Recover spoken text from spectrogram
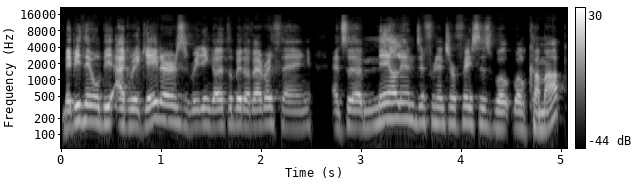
Maybe there will be aggregators reading a little bit of everything. And so a million different interfaces will, will come up.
